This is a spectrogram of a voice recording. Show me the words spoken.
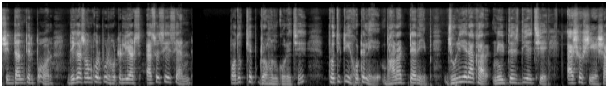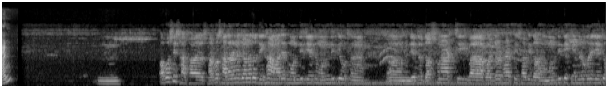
সিদ্ধান্তের পর দীঘা শঙ্করপুর হোটেলিয়ার্স অ্যাসোসিয়েশন পদক্ষেপ গ্রহণ করেছে। প্রতিটি হোটেলে ভাড়ার ট্যারিফ ঝুলিয়ে রাখার নির্দেশ দিয়েছে অ্যাসোসিয়েশন। অবশ্যই সর্বসাধারণের জন্য তো দীঘা আমাদের মন্দির, যেহেতু মন্দিরকে যেহেতু দর্শনার্থী বা পর্যটনার্থী সবই মন্দিরকে কেন্দ্র করে যেহেতু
